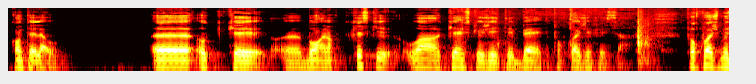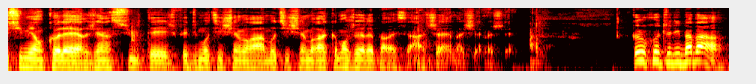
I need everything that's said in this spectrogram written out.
quand tu es là-haut. Euh, ok, euh, bon, alors qu'est-ce que, waouh, qu'est-ce que j'ai été bête, pourquoi j'ai fait ça? Pourquoi je me suis mis en colère? J'ai insulté, je fais du moti shemra, moti shemra. Comment je vais réparer ça? Hachem, Hachem, Hachem. Le te dit, Baba,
